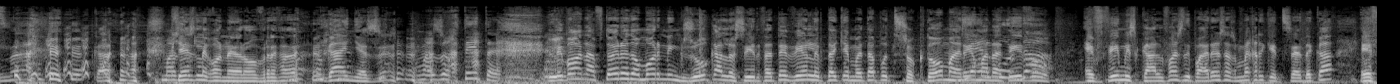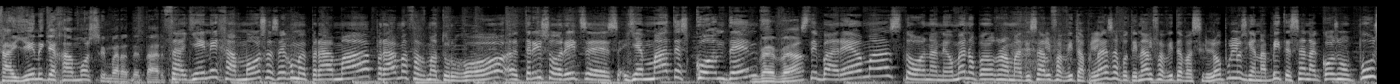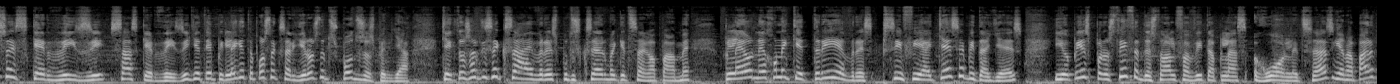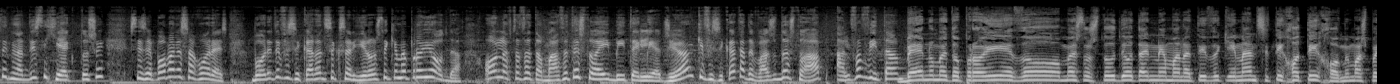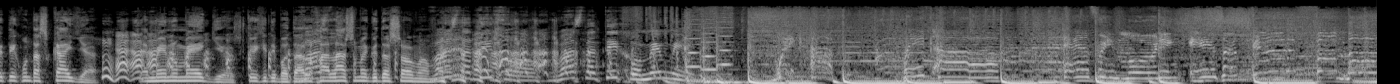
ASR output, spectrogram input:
Πιες λίγο νερό, βρε, θα γκάνιασε. μαζοχτείτε. Λοιπόν, αυτό είναι το Morning Zoo. Καλώς ήρθατε. Δύο λεπτά και μετά από τις 8. Μαρία Γεν Μανατίδου. Μπουρδά. Ευθύνη Κάλφας, στην παρέα σας μέχρι και τις 11. Ε, θα γίνει και χαμός σήμερα Τετάρτη. Θα γίνει χαμός, σας έχουμε πράγμα, πράγμα θαυματουργό. Τρεις ωρίτσε γεμάτες content Βέβαια. στην παρέα μας, το ανανεωμένο πρόγραμμα της ΑΒ Plus από την ΑΒ Βασιλόπουλος για να μπείτε σε έναν κόσμο που σα κερδίζει, σας κερδίζει, γιατί επιλέγετε πώς θα εξαργυρώσετε τους πόντους σας, παιδιά. Και εκτός από τις εξάευρες που τις ξέρουμε και τις αγαπάμε, πλέον έχουν και τρίευρες ψηφιακές επιταγές, οι οποίες προστίθενται στο ΑΒ Plus wallet σας για να πάρετε την αντίστοιχη έκπτωση στις επόμενες αγορές. Μπορείτε φυσικά να τις εξαργυρώσετε και με προϊόντα. Όλα αυτά θα τα μάθετε στο ab.gr και φυσικά κατεβάζοντας το app ΑΒ. Μπαίνουμε το πρωί εδώ μέσα στο στούντιο όταν είναι η Μανατίδου και η Νάνση τείχο τείχο. Μην μας πετύχουν τα σκάγια. ε, μένουμε έγκυος και όχι τίποτα άλλο. Βάστα- Χαλάσουμε και το σώμα μας. Βάστα τείχο, βάστα τείχο, μίμη. Wake up, wake up. Every morning is a beautiful morning.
